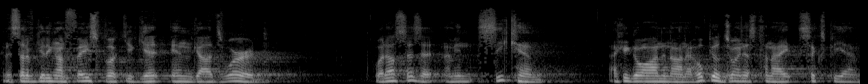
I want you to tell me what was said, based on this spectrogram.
And instead of getting on Facebook, you get in God's Word. What else is it? I mean, seek Him. I could go on and on. I hope you'll join us tonight, 6 p.m.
